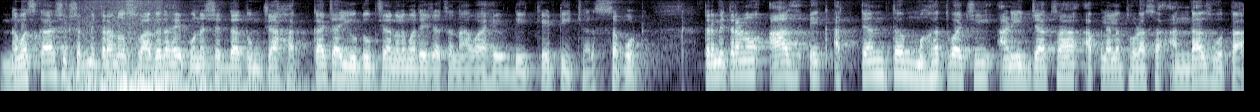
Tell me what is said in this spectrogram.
नमस्कार शिक्षक मित्रांनो स्वागत आहे पुनश्च एकदा तुमच्या हक्काच्या यूट्यूब चॅनलमध्ये ज्याचं नाव आहे डी के टीचर सपोर्ट तर मित्रांनो आज एक अत्यंत महत्त्वाची आणि ज्याचा आपल्याला थोडासा अंदाज होता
